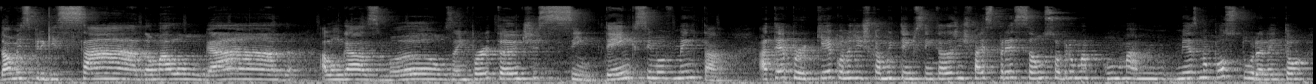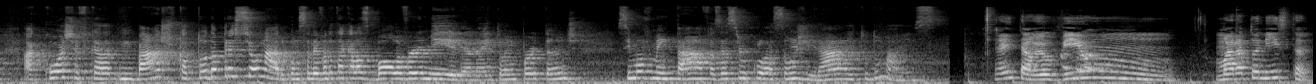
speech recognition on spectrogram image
dar uma espreguiçada, uma alongada, alongar as mãos, é importante sim, tem que se movimentar. Até porque quando a gente fica muito tempo sentado, a gente faz pressão sobre uma, uma mesma postura, né? Então a coxa fica embaixo, fica toda pressionada. Quando você levanta, tá aquelas bolas vermelhas, né? Então é importante se movimentar, fazer a circulação girar e tudo mais. É, então, eu vi um, um maratonista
